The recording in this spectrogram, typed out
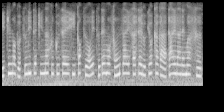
1の物理的な複製一つをいつでも存在させる許可が与えられます。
